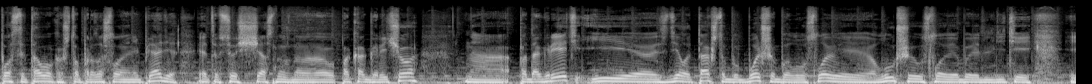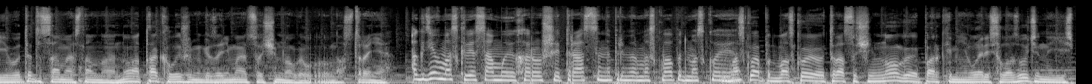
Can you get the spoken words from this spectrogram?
после того, что произошло на Олимпиаде, это все сейчас нужно э, пока горячо э, подогреть и сделать так, чтобы больше было условий, лучшие условия были для детей. И вот это самое основное. Ну а так лыжами занимаются очень очень много у нас в стране. А где в Москве самые хорошие трассы, например, Москва, Подмосковье? Москва, Подмосковье, трасс очень много. Парк имени Ларисы Лазутиной, есть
